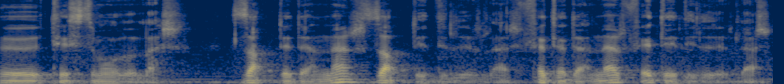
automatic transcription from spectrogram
e, teslim olurlar. Zapt edenler zapt edilirler, fethedenler fethedilirler.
